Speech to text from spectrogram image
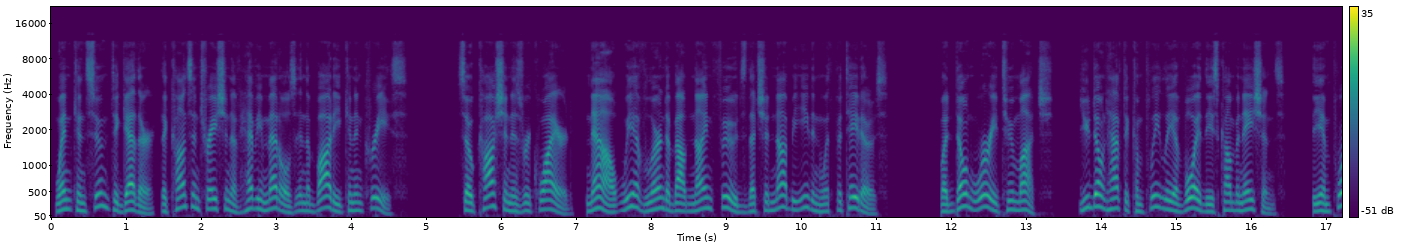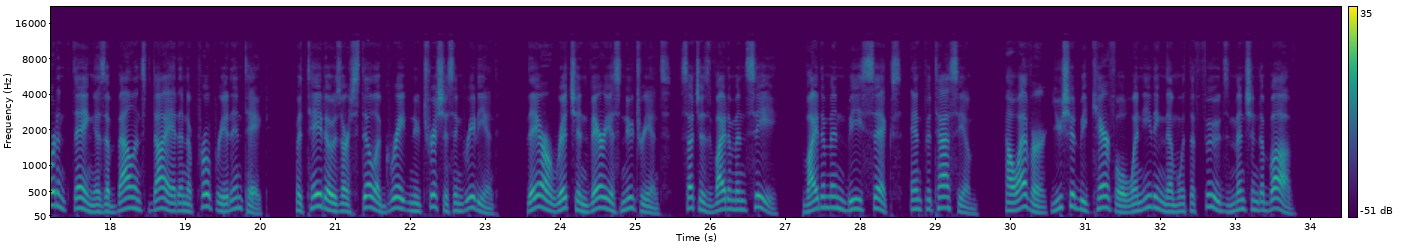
When consumed together, the concentration of heavy metals in the body can increase. So caution is required. Now, we have learned about 9 foods that should not be eaten with potatoes. But don't worry too much. You don't have to completely avoid these combinations. The important thing is a balanced diet and appropriate intake. Potatoes are still a great nutritious ingredient. They are rich in various nutrients, such as vitamin C, vitamin B6, and potassium. However, you should be careful when eating them with the foods mentioned above.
